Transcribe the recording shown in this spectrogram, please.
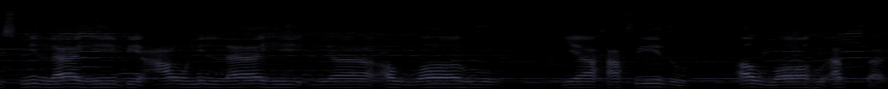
Bismillahi bi'aunillahi ya Allahu ya Hafidhu Allahu Akbar.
